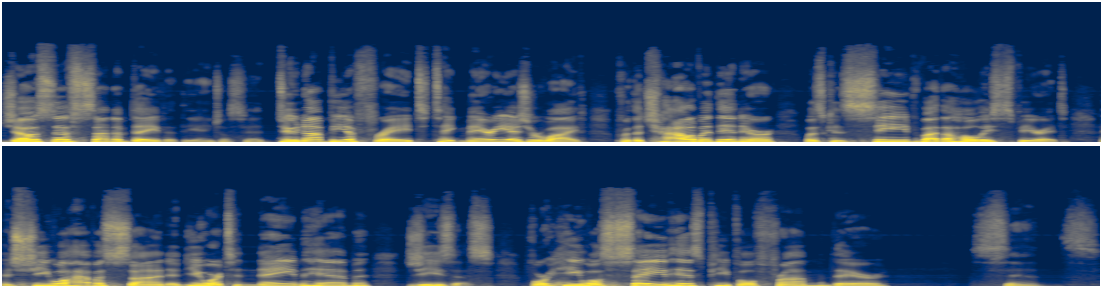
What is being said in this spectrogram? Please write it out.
Joseph, son of David, the angel said, Do not be afraid to take Mary as your wife, for the child within her was conceived by the Holy Spirit, and she will have a son, and you are to name him Jesus, for he will save his people from their sins.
